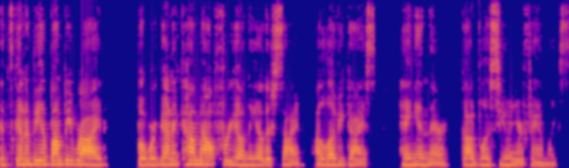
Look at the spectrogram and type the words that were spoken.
It's going to be a bumpy ride, but we're going to come out free on the other side. I love you guys. Hang in there. God bless you and your families.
